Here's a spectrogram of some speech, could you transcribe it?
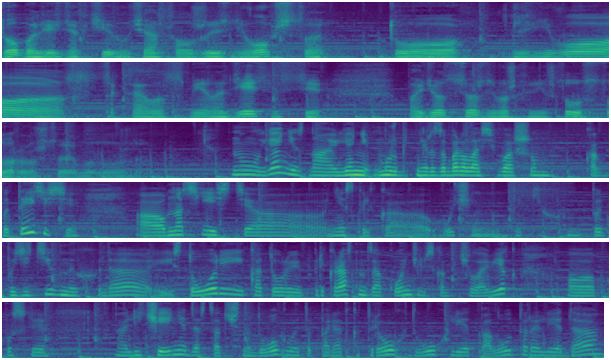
до болезни активно участвовал в жизни общества, то для него такая вот смена деятельности пойдет все же немножко не в ту сторону, что ему нужно. Ну, я не знаю, я, не, может быть, не разобралась в вашем как бы тезисе. А, у нас есть а, несколько очень таких позитивных да, историй, которые прекрасно закончились, как человек а, после лечения достаточно долгого, это порядка трех-двух лет, полутора лет, да,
